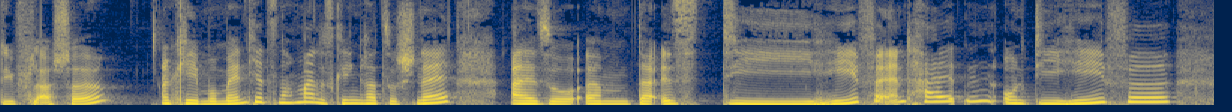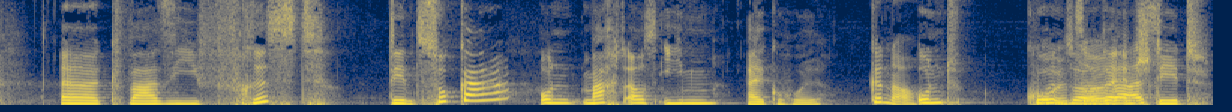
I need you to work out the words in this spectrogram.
die Flasche. Okay, Moment jetzt nochmal, das ging gerade so schnell. Also, ähm, da ist die Hefe enthalten und die Hefe äh, quasi frisst den Zucker und macht aus ihm Alkohol. Genau. Und Kohlensäure, entsteht.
